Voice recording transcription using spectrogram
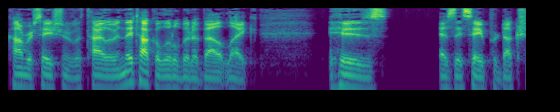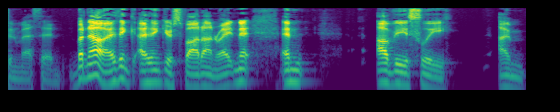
conversations with Tyler. And they talk a little bit about like his, as they say, production method. But no, I think, I think you're spot on, right? And, and obviously, I'm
